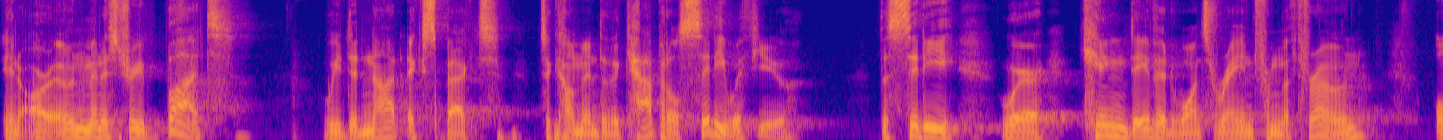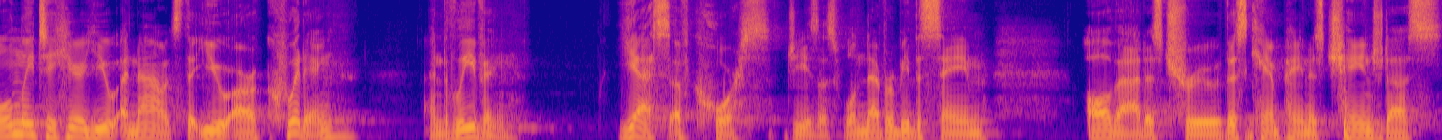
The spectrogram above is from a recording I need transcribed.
in our own ministry, but we did not expect to come into the capital city with you, the city where King David once reigned from the throne, only to hear you announce that you are quitting and leaving. Yes, of course, Jesus will never be the same. All that is true. This campaign has changed us.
